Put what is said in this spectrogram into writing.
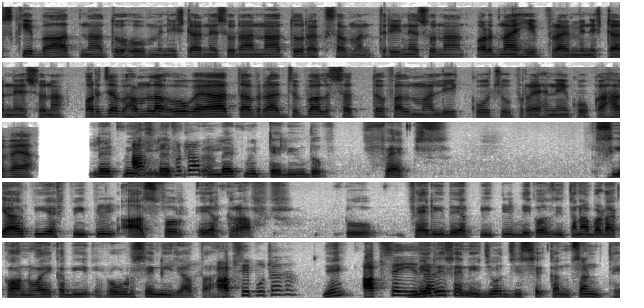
उसकी बात ना तो होम मिनिस्टर ने सुना ना तो रक्षा मंत्री ने सुना और न ही प्राइम मिनिस्टर ने सुना। और जब हमला हो गया तब राज्यपाल सत्यपाल मलिक को चुप रहने को कहा गया। Let me Asking let, for let me tell you the facts. CRPF people ask for aircraft. To ferry their people because इतना बड़ा कॉन्वॉय कभी रोड से नहीं जाता। आपसे पूछा था? ये आपसे मेरे से नहीं जो जिससे कंसर्न थे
